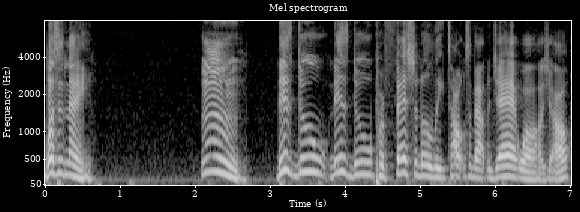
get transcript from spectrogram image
What's his name? Mm. This dude, this dude professionally talks about the Jaguars, y'all.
